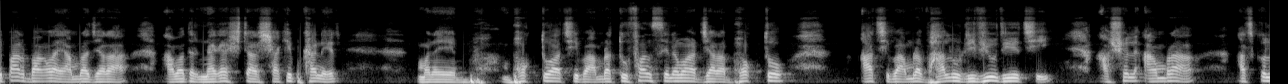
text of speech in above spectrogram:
এপার বাংলায়, আমরা যারা আমাদের মেগাস্টার শাকিব খানের মানে ভক্ত আছি বা আমরা তুফান সিনেমার যারা ভক্ত আছি বা আমরা ভালো রিভিউ দিয়েছি, আসলে আমরা আজকাল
